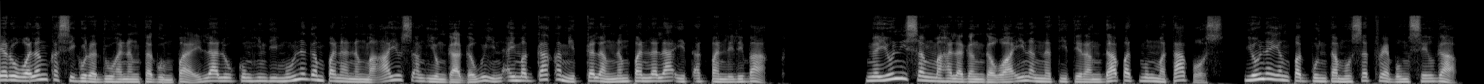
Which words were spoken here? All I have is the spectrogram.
Pero walang kasiguraduhan ng tagumpay lalo kung hindi mo nagampanan ng maayos ang iyong gagawin ay magkakamit ka lang ng panlalait at panlilibak. Ngayon isang mahalagang gawain ang natitirang dapat mong matapos, yun ay ang pagpunta mo sa Trebong Silgap.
